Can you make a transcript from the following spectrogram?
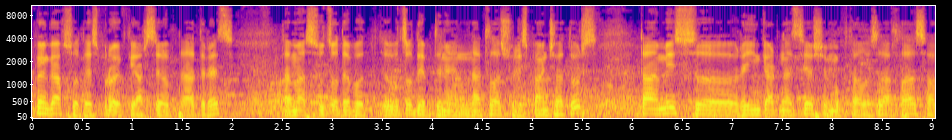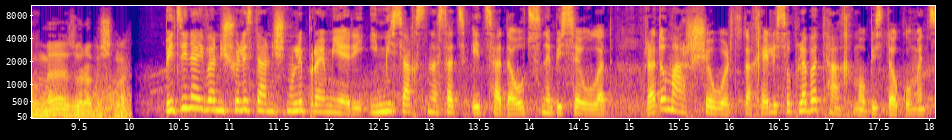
თქვენ გახსოვთ ეს პროექტი არსებობდა ადრეს და მას უწოდებდნენ ნათლაშვილის პანჩატურს და მის რეინკარნაცია შემოგთავაზა ახლა სალმე ზურაბიშვილმა. ბიძინა ივანიშვილის დანიშნული პრემიერი იმის ახსნასაც ეცადა ოცნებისეულად, რატომ არ შეუერთდა ხელისუფლება თანხმობის დოკუმენტს.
